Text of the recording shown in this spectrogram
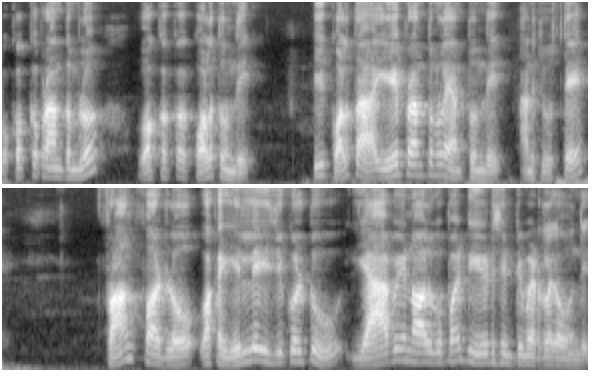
ఒక్కొక్క ప్రాంతంలో ఒక్కొక్క కొలత ఉంది. ఈ కొలత ఏ ప్రాంతంలో ఎంత ఉంది అని చూస్తే ఫ్రాంక్ఫర్డ్లో ఒక ఎల్లే ఈజ్ ఈక్వల్ టు యాభై నాలుగు పాయింట్ ఏడు సెంటీమీటర్లుగా ఉంది.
